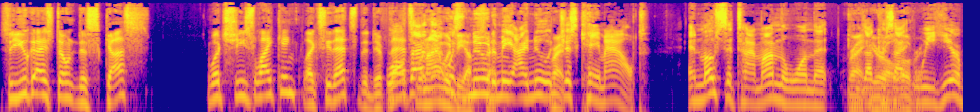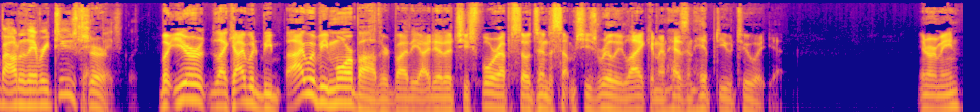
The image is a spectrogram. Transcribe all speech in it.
so you guys don't discuss what she's liking? Like, see, that's the difference. Well, that's that, when I would was be new upset. to me. I knew it Right. just came out, and most of the time, I'm the one that comes because we hear about it every Tuesday. Sure. basically. But you're like I would be. I would be more bothered by the idea that she's four episodes into something she's really liking and hasn't hipped you to it yet. You know what I mean?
